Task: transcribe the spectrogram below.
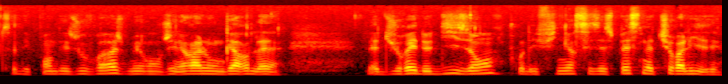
Ça dépend des ouvrages, mais en général, on garde la, la durée de 10 ans pour définir ces espèces naturalisées.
